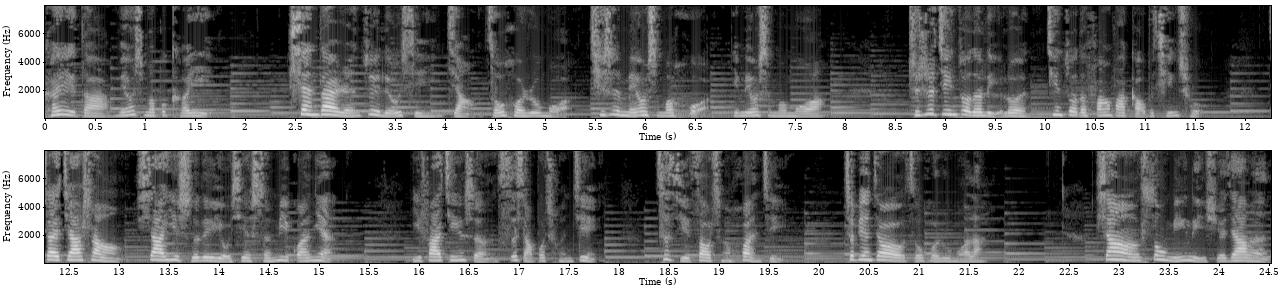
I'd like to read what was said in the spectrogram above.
可以的，没有什么不可以。现代人最流行讲走火入魔，其实没有什么火，也没有什么魔，只是静坐的理论、静坐的方法搞不清楚，再加上下意识里有些神秘观念。一发精神，思想不纯净，自己造成幻境，这便叫走火入魔了。像宋明理学家们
